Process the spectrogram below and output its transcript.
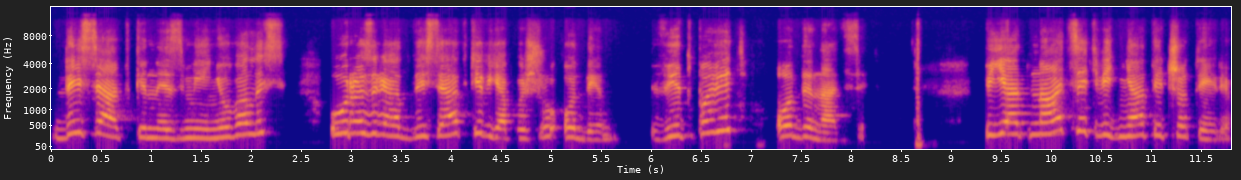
Десятки не змінювались. У розряд десятків я пишу 1. Відповідь 11. 15 відняти 4.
